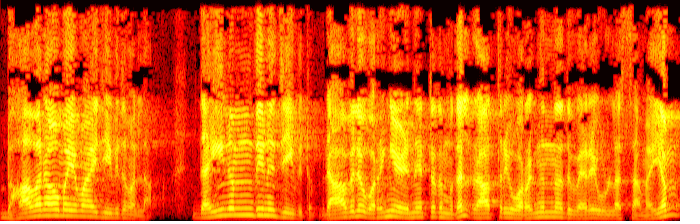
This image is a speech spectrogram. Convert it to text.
ഭാവനാമയമായ ജീവിതമല്ല ദൈനംദിന ജീവിതം. രാവിലെ ഉറങ്ങി എഴുന്നേറ്റത് മുതൽ രാത്രി ഉറങ്ങുന്നത് വരെയുള്ള സമയം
